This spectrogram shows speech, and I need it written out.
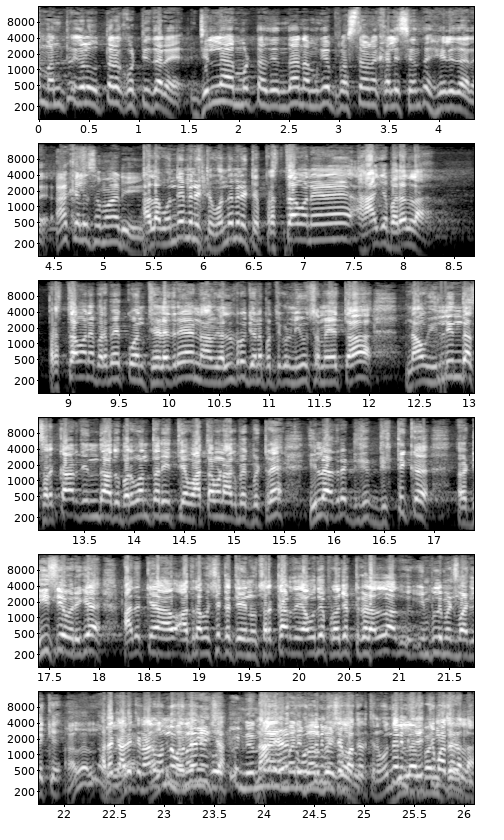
ಮಂತ್ರಿಗಳು ಉತ್ತರ ಕೊಟ್ಟಿದ್ದಾರೆ. ಜಿಲ್ಲಾ ಮಟ್ಟದಿಂದ ನಮಗೆ ಪ್ರಸ್ತಾವನೆ ಕಲಿಸಿ ಅಂತ ಹೇಳಿದ್ದಾರೆ. ಆ ಕೆಲಸ ಮಾಡಿ. ಅಲ್ಲ ಒಂದೇ ಮಿನಿಟ್ ಒಂದೇ ಮಿನಿಟ್. ಪ್ರಸ್ತಾವನೆ ಹಾಗೆ ಬರಲ್ಲ. ಪ್ರಸ್ತಾವನೆ ಬರಬೇಕು ಅಂತ ಹೇಳಿದ್ರೆ ನಾವೆಲ್ಲರೂ ಜನಪತಿಗಳು ನೀವು ಸಮೇತ ನಾವು ಇಲ್ಲಿಂದ ಸರ್ಕಾರದಿಂದ ಅದು ಬರುವಂಥ ರೀತಿಯ ವಾತಾವರಣ ಆಗಬೇಕು ಬಿಟ್ರೆ ಇಲ್ಲಾದರೆ ಡಿಸ್ಟಿಕ್ ಡಿ ಸಿ ಅವರಿಗೆ ಅದಕ್ಕೆ ಅದರ ಅವಶ್ಯಕತೆ ಏನು? ಸರ್ಕಾರದ ಯಾವುದೇ ಪ್ರಾಜೆಕ್ಟ್ಗಳೆಲ್ಲ ಅದು ಇಂಪ್ಲಿಮೆಂಟ್ ಮಾಡಲಿಕ್ಕೆ? ಅದಕ್ಕೆ ಅದಕ್ಕೆ ನಾನು ಒಂದು ಒಂದೇ ನಿಮಿಷ ನಿಮಿಷ ಮಾತಾಡ್ತೀನಿ ಒಂದೇ ನಿಮಿಷ ಹೆಚ್ಚು ಮಾತಾಡಲ್ಲ.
